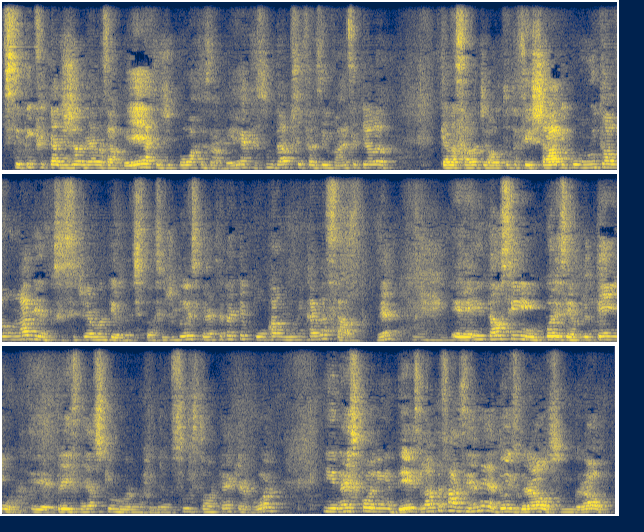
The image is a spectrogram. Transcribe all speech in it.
você tem que ficar de janelas abertas, de portas abertas, não dá para você fazer mais aquela aquela sala de aula toda fechada e com muito aluno lá dentro. Se você tiver mantendo uma distância de dois metros, você vai ter pouco aluno em cada sala, né? Uhum. É, então, assim, por exemplo, eu tenho é, três netos que moram no Rio Grande do Sul, estão até aqui agora, e na escolinha deles, lá está fazendo é, dois graus, um grau,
